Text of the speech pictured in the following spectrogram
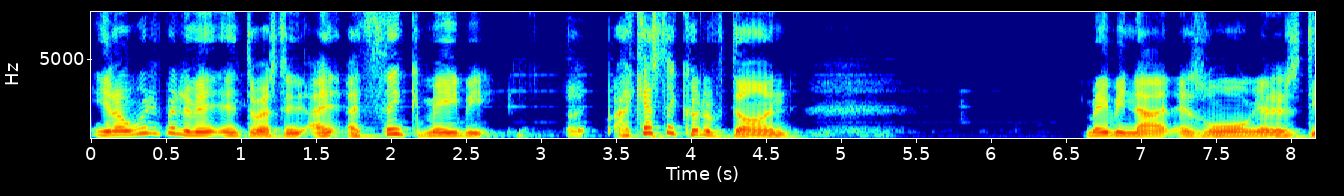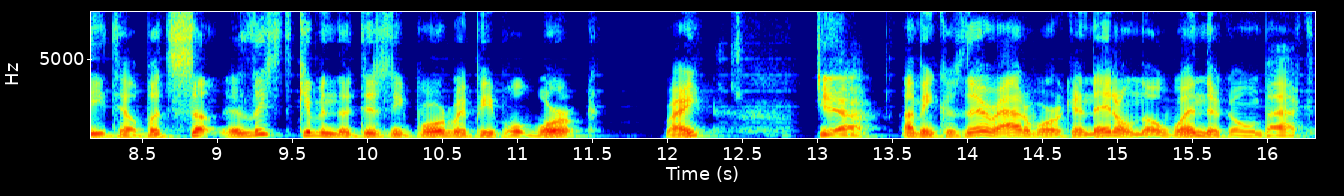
you know, it would have been interesting. I, I think maybe, uh, I guess they could have done. Maybe not as long and as detailed, but some, at least given the Disney Broadway people work, right? yeah I mean, because they're out of work and they don't know when they're going back.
